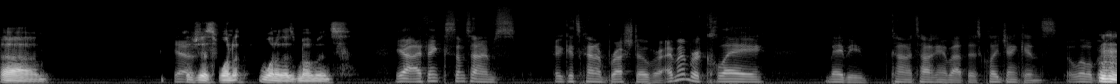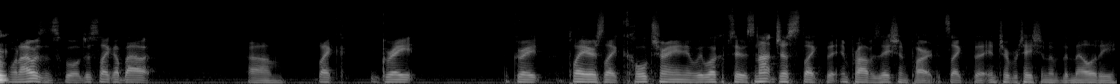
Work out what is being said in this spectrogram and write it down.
Um, yeah. Just one one of those moments. Yeah, I think sometimes it gets kind of brushed over. I remember Clay maybe kind of talking about this, Clay Jenkins, a little bit mm-hmm. when I was in school, just like about um, like great, great players like Coltrane, and we look up to. It's not just like the improvisation part; it's like the interpretation of the melody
